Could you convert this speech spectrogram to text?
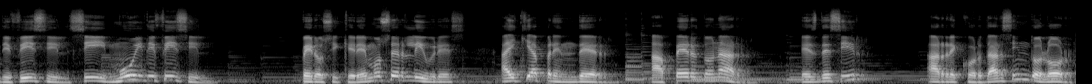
Difícil, sí, muy difícil. Pero si queremos ser libres, hay que aprender a perdonar, es decir, a recordar sin dolor,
